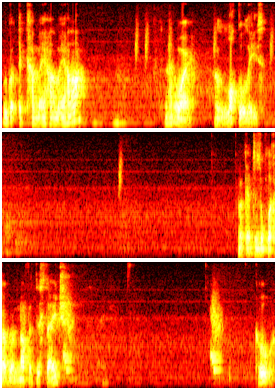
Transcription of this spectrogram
we've got the Kamehameha. So how do I unlock all these? Okay, it doesn't look like I've got enough at this stage. Cool.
